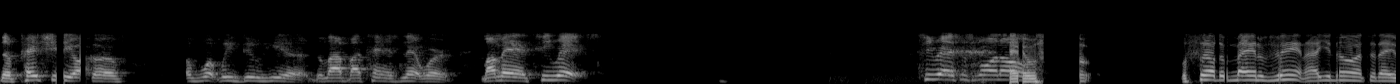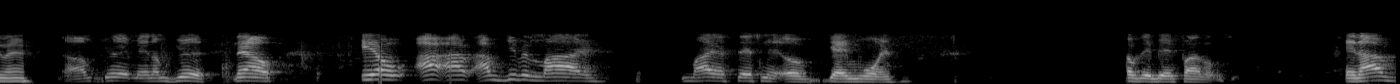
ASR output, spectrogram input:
the patriarch of of what we do here, the Live by Terrence Network. My man T Rex. T Rex, what's going on? Hey, what's, up? what's up, the Maine Event? How you doing today, man? I'm good, man. I'm good. Now, you know, I, I I've given my my assessment of game one of the NBA Finals, and I've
